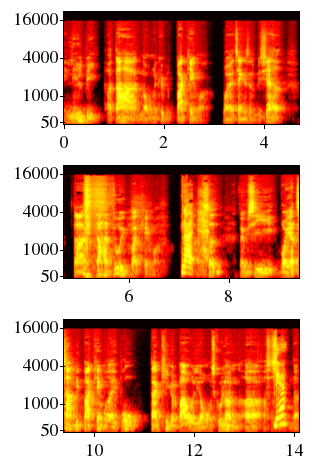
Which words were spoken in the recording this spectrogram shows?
en lille bil, og der har nogen købt bakkamera, hvor jeg tænker sådan, hvis jeg havde, der, der har du ikke bakkamera. Nej, Så man vil sige, hvor jeg tager mit bakkamera i brug, der kigger du bare lige over skulderen, og, og så sidder Ja. den der.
